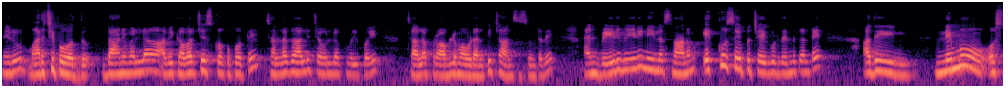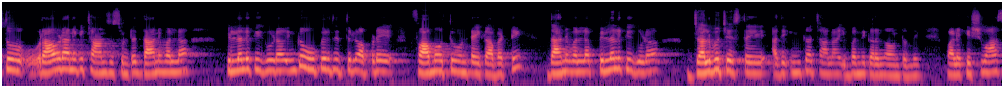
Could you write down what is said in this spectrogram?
మీరు మర్చిపోవద్దు. దానివల్ల అవి కవర్ చేసుకోకపోతే చల్లగాలి చెవుల్లోకి వెళ్ళిపోయి చాలా ప్రాబ్లం అవ్వడానికి ఛాన్సెస్ ఉంటుంది. అండ్ వేడి వేడి నీళ్ళ స్నానం ఎక్కువసేపు చేయకూడదు. ఎందుకంటే అది నెమ్ము వస్తూ రావడానికి ఛాన్సెస్ ఉంటుంది దానివల్ల పిల్లలకి కూడా ఇంకా ఊపిరితిత్తులు అప్పుడే ఫామ్ అవుతూ ఉంటాయి కాబట్టి దానివల్ల పిల్లలకి కూడా జలుబు చేస్తే అది ఇంకా చాలా ఇబ్బందికరంగా ఉంటుంది. వాళ్ళకి శ్వాస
